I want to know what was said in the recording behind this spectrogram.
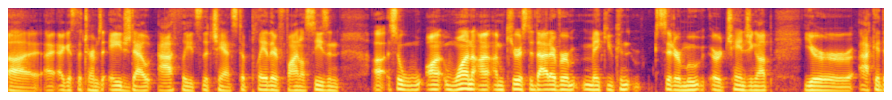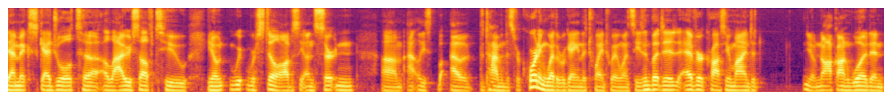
uh, I, I, guess the terms aged out athletes the chance to play their final season. Uh, so uh, one, I, am curious, did that ever make you consider move or changing up your academic schedule to allow yourself to, you know, we're still obviously uncertain, um, at least at the time of this recording, whether we're getting the 2021 season. But did it ever cross your mind to you know knock on wood and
